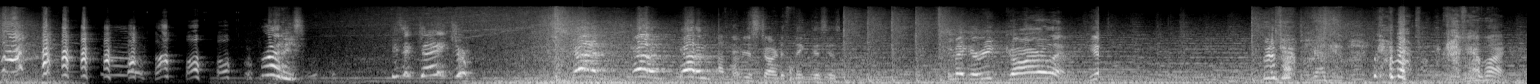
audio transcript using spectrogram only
Freddy's! He's in danger! Got him! Got him! Got him! I'm just starting to think this is make her eat garlic. Yeah. We're a vampire. We're a vampire. We're a vampire.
